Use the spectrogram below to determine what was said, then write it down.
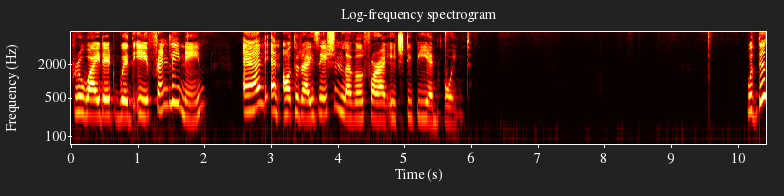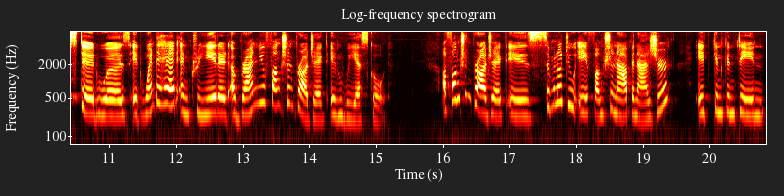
provided with a friendly name and an authorization level for our HTTP endpoint. What this did was it went ahead and created a brand new function project in VS Code. A function project is similar to a function app in Azure. It can contain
